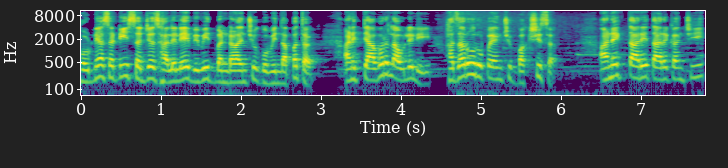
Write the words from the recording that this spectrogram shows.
फोडण्यासाठी सज्ज झालेले विविध बंडाळांची गोविंदा पथक आणि त्यावर लावलेली हजारो रुपयांची बक्षिसं अनेक तारे तारकांची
